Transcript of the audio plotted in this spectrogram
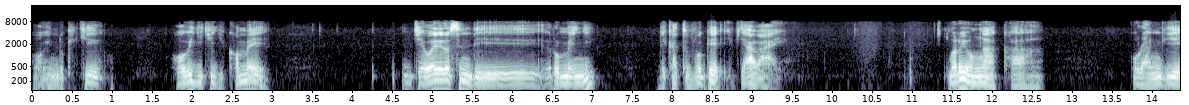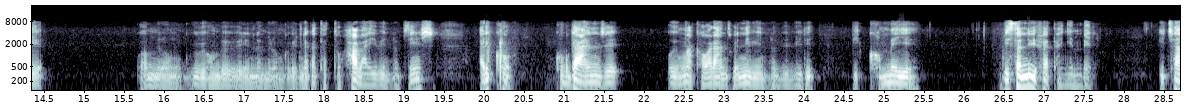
hohinduka iki? Hoba igiki gikomeye? Jewe rero sindi rumenyi reka tuvuge ibyabaye. Muri uyu mwaka urangiye wa mirongo ibihumbi bibiri na mirongo ibiri na gatatu habaye ibintu byinshi ariko ku bwanje uyu mwaka waranzwe n'ibintu bibiri bikomeye bisa n'ibifatanye mbere. Icya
